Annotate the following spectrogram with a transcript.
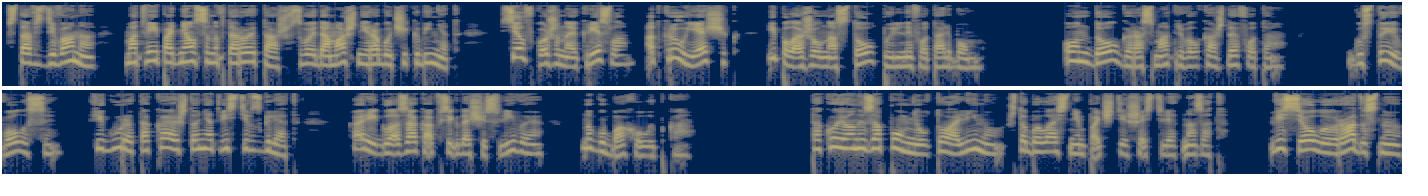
Встав с дивана, Матвей поднялся на второй этаж в свой домашний рабочий кабинет, сел в кожаное кресло, открыл ящик и положил на стол пыльный фотоальбом. Он долго рассматривал каждое фото. Густые волосы, фигура такая, что не отвести взгляд, карие глаза, как всегда, счастливые, на губах улыбка. Такой он и запомнил ту Алину, что была с ним почти шесть лет назад. Веселую, радостную,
